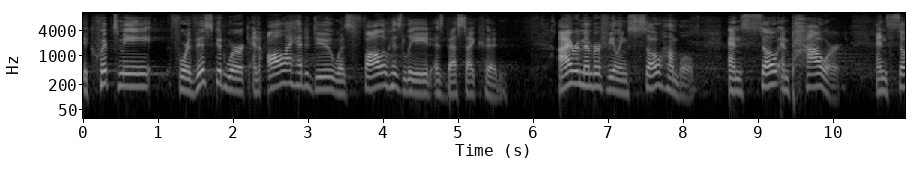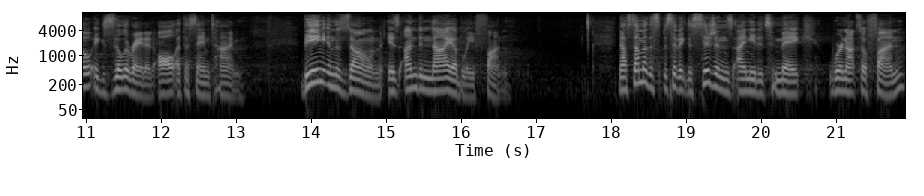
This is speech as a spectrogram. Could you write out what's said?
equipped me for this good work, and all I had to do was follow his lead as best I could. I remember feeling so humbled and so empowered and so exhilarated all at the same time. Being in the zone is undeniably fun. Now, some of the specific decisions I needed to make were not so fun,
